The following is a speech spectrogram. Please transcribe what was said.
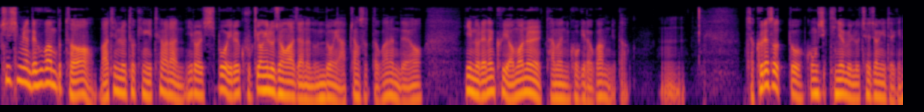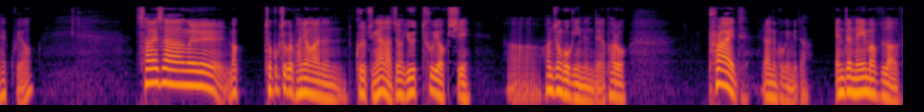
70년대 후반부터 마틴 루터 킹이 태어난 1월 15일을 국경일로 정하자는 운동에 앞장섰다고 하는데요. 이 노래는 그 염원을 담은 곡이라고 합니다. 음. 자, 그래서 또 공식 기념일로 제정이 되긴 했고요. 사회상을 막 적극적으로 반영하는 그룹 중에 하나죠. U2 역시 어, 헌정곡이 있는데요. 바로 Pride라는 곡입니다. In the Name of Love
